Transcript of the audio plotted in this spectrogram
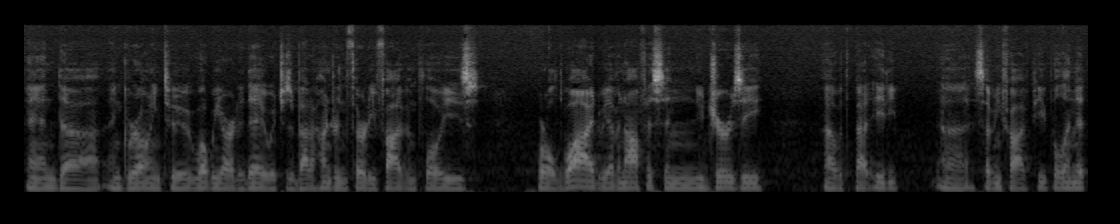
and uh, and growing to what we are today, which is about 135 employees worldwide. We have an office in New Jersey uh, with about 80, uh, 75 people in it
